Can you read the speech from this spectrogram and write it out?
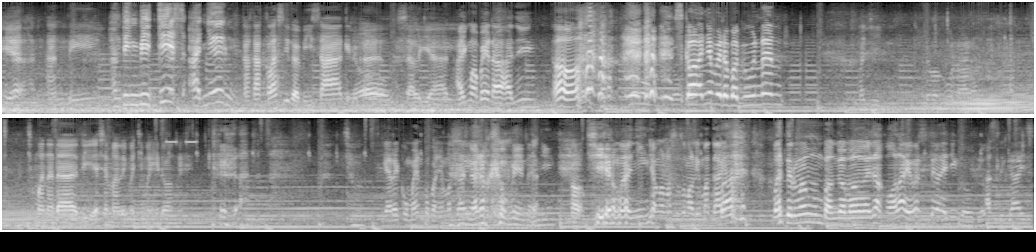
Iya hunting. Hunting. Hunting bitches anjing. Kakak kelas juga bisa gitu kan Oh. bisa lihat. Aing mah beda anjing. Oh sekolahnya beda bangunan. Ada bangunan cuman ada di SMA 5 Cimahi doang ya gak rekomen pokoknya mah guys. Nggak ada komen anjing. Kalau siapa anjing. Jangan masuk sama lima guys. Ba- Batur mah membangga bawa sekolah ya mas itu anjing goblok. Asli guys.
